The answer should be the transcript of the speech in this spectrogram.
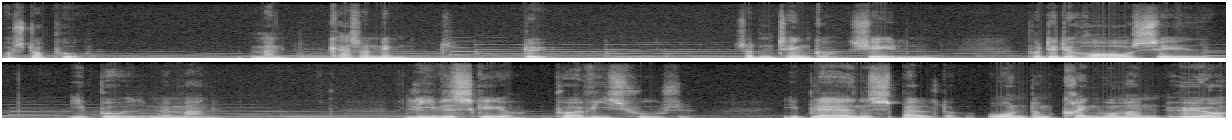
og står på. Man kan så nemt dø, sådan tænker sjælen på dette hårde sæde i båd med mange. Livet sker på avishuse, i bladenes spalter, rundt omkring, hvor man hører,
